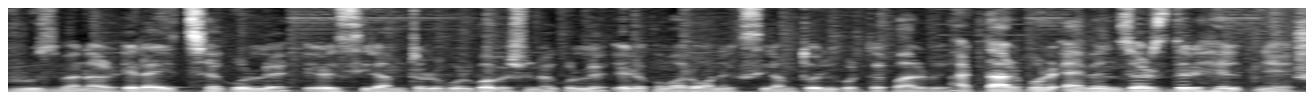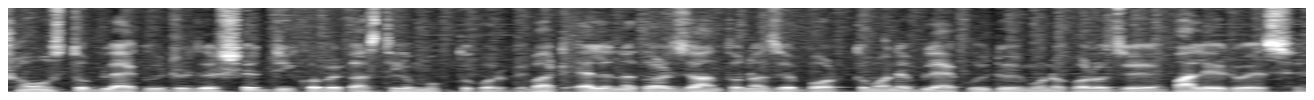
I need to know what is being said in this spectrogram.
ব্রুজ ব্যানার। এরা ইচ্ছা করলে এই সিরামটার উপর গবেষণা করলে এরকম আরও অনেক সিরাম তৈরি করতে পারবে। আর তারপর অ্যাভেঞ্জার্সদের হেল্প নিয়ে সমস্ত ব্ল্যাক উইডোদের সে ডিকবের কাছ থেকে মুক্ত করবে। বাট এলেনা তো আর জানতো না যে বর্তমানে ব্ল্যাক উইডোই মনে করো যে পালিয়ে রয়েছে।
